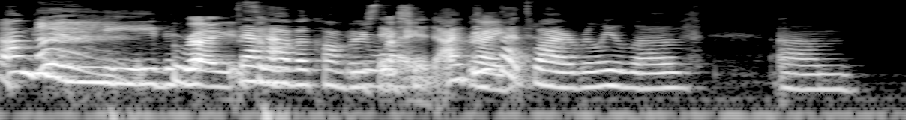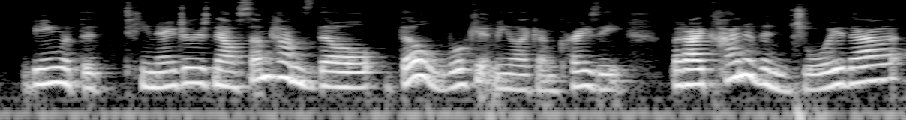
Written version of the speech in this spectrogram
I'm gonna need right to so- have a conversation. I think right. that's why I really love um, being with the teenagers. Now, sometimes they'll they'll look at me like I'm crazy, but I kind of enjoy that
